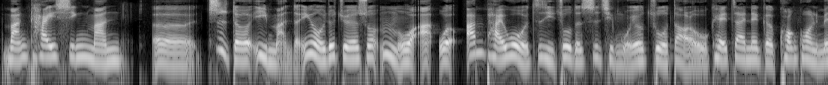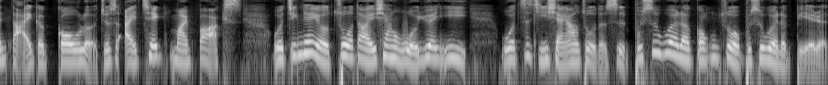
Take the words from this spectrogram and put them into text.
蛮开心、蛮。呃志得意满的，因为我就觉得说，嗯，我安我安排我我自己做的事情，我又做到了，我可以在那个框框里面打一个勾了，就是 I take my box，我今天有做到一项我愿意我自己想要做的事，不是为了工作，不是为了别人，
